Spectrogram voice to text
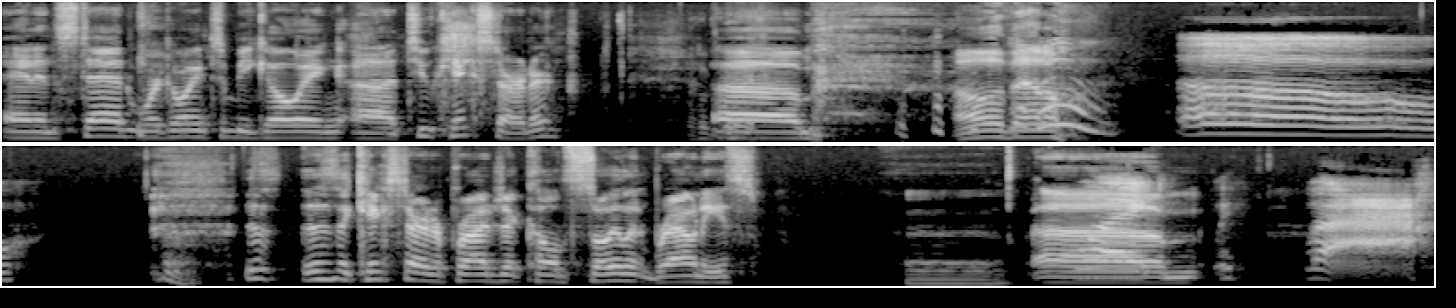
and instead we're going to be going uh, to Kickstarter. Um, Oh, that'll. oh. this, this is a Kickstarter project called Soylent Brownies. Uh, Um, like, with, ah.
